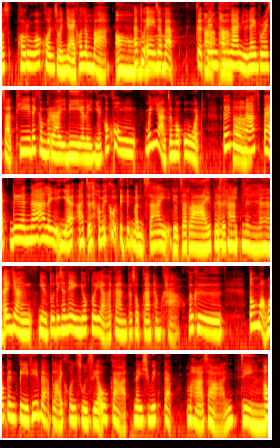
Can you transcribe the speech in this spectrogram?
สต์เพราะรู้ว่าคนส่วนใหญ่เขาลำบากอ๋อถ้าตัวเองจะแบบเกิดเป็นอ่าทำงานอยู่ในบริษัทที่ได้กำไรดีอะไรอย่างเงี้ยก็คงไม่อยากจะมาอวด ได้โบนัสแปดเดือนนะอะไรอย่างเงี้ยอาจจะทำให้คนอื่นหมั่นไส้เดี๋ยวจะร้ายไปสักนะคะนิดนึงนะคะไอ้อย่างอย่างตัวดิฉันเองยกตัวอย่างละกันประสบการณ์ทำข่าวก็คือ ต้องบอกว่าเป็นปีที่แบบหลายคนสูญเสียโอกาสในชีวิตแบบมหาศาลจริง เอา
